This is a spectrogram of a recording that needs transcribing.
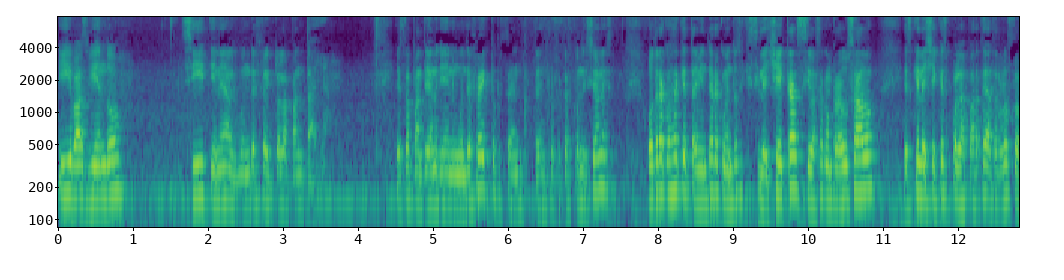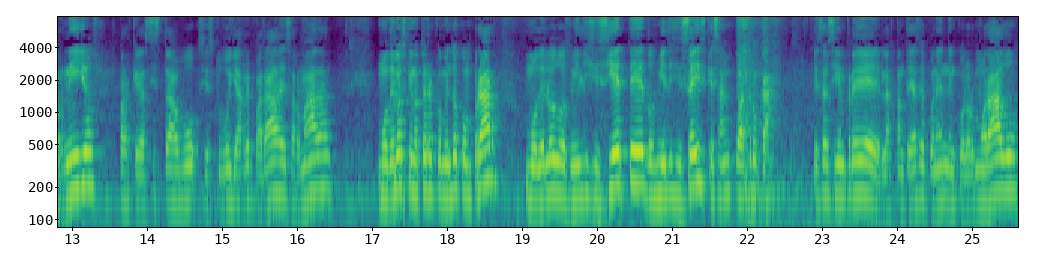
y vas viendo si tiene algún defecto la pantalla. Esta pantalla no tiene ningún defecto, pues está en, perfectas condiciones. Otra cosa que también te recomiendo es que si le checas, si vas a comprar usado, es que le cheques por la parte de atrás los tornillos para que veas si, si estuvo ya reparada, desarmada. Modelos que no te recomiendo comprar, modelo 2017, 2016, que sean 4K. Esas siempre las pantallas se ponen en color morado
